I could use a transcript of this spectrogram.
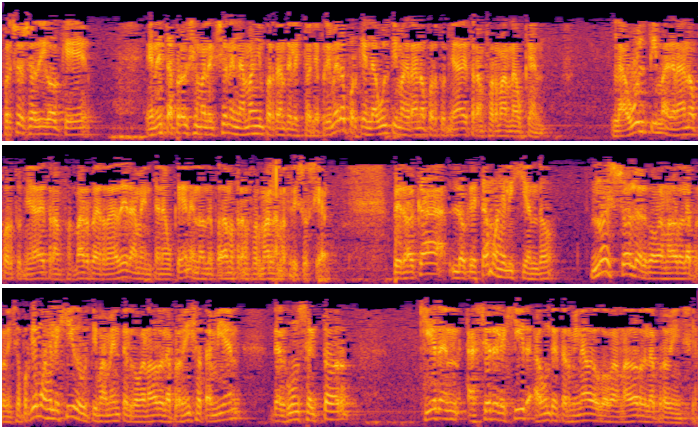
Por eso yo digo que en esta próxima elección es la más importante de la historia. Primero porque es la última gran oportunidad de transformar Neuquén la última gran oportunidad de transformar verdaderamente a Neuquén en donde podamos transformar la matriz social. Pero acá lo que estamos eligiendo no es solo el gobernador de la provincia, porque hemos elegido últimamente el gobernador de la provincia también de algún sector, quieren hacer elegir a un determinado gobernador de la provincia,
